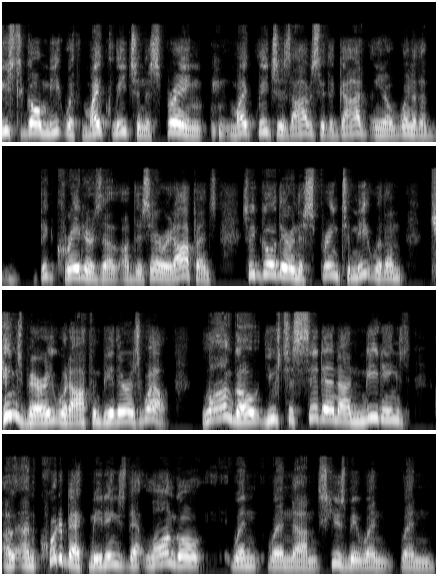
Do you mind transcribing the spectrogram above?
used to go meet with Mike Leach in the spring. Mike Leach is obviously the god, you know, one of the big creators of, of this air raid offense. So he'd go there in the spring to meet with him. Kingsbury would often be there as well. Longo used to sit in on meetings, uh, on quarterback meetings that Longo, when when um, excuse me, when when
